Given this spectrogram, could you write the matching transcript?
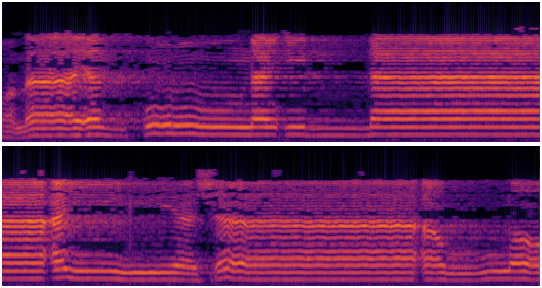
وما يذكرون إلا أن يشاء الله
